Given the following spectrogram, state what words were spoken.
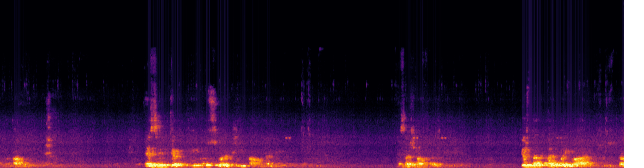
प्रणाम होवे ऐसे व्यक्ति को स्वर्ग की कामना नहीं करनी। ऐसा शास्त्र कि उसका घर परिवार उसका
